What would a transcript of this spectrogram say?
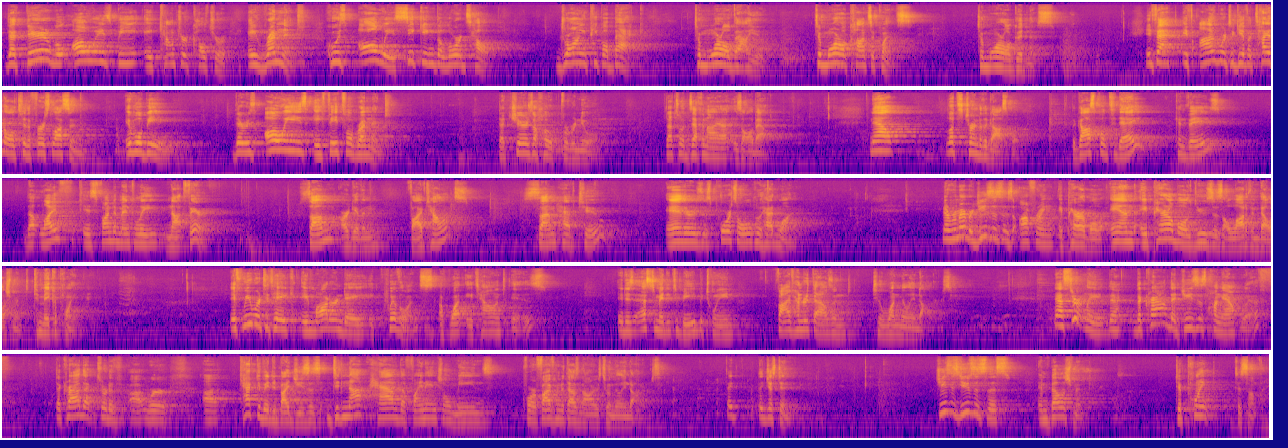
that there will always be a counterculture, a remnant who is always seeking the Lord's help drawing people back to moral value, to moral consequence, to moral goodness. In fact, if I were to give a title to the first lesson, it will be There is always a faithful remnant that shares a hope for renewal. That's what Zephaniah is all about. Now, let's turn to the gospel. The gospel today conveys that life is fundamentally not fair. Some are given five talents, some have two, and there's this poor soul who had one. Now remember, Jesus is offering a parable, and a parable uses a lot of embellishment to make a point. If we were to take a modern day equivalence of what a talent is, it is estimated to be between 500,000 to $1 million. Now, certainly, the, the crowd that Jesus hung out with, the crowd that sort of uh, were uh, captivated by Jesus, did not have the financial means for $500,000 to a million dollars. They, They just didn't. Jesus uses this embellishment to point to something.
